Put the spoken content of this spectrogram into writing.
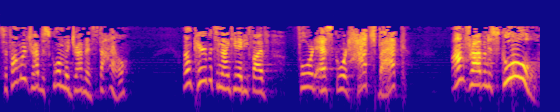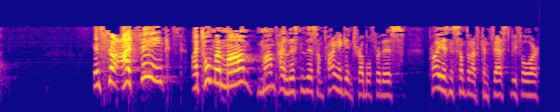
So if I'm going to drive to school, I'm going to be driving in style. I don't care if it's a 1985 Ford Escort hatchback. I'm driving to school. And so I think, I told my mom, mom probably listened to this, I'm probably going to get in trouble for this. Probably isn't something I've confessed before.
